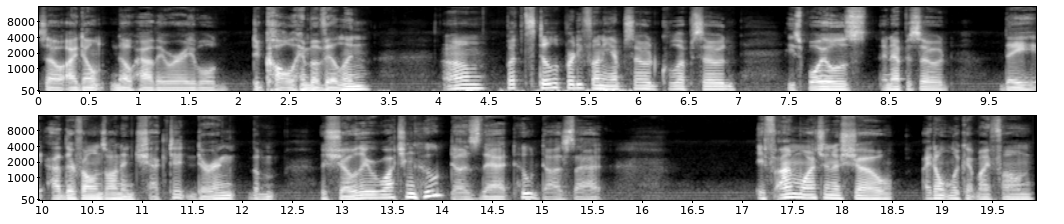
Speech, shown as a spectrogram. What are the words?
So I don't know how they were able to call him a villain. Um, but still a pretty funny episode, cool episode. He spoils an episode. They had their phones on and checked it during the the show they were watching. Who does that? Who does that? If I'm watching a show, I don't look at my phone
